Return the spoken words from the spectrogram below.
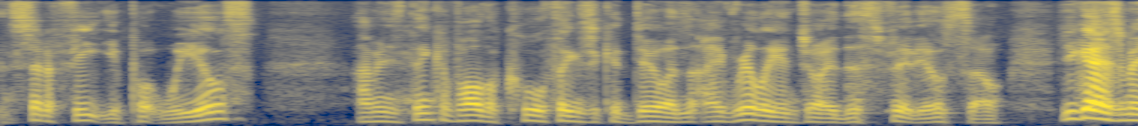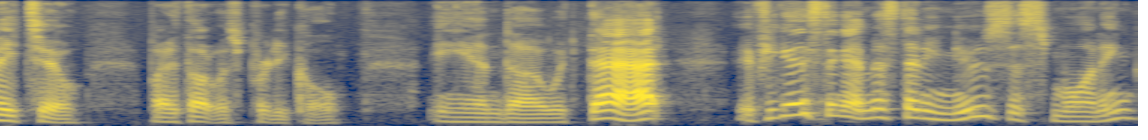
instead of feet, you put wheels. I mean, think of all the cool things you could do. And I really enjoyed this video, so you guys may too. But I thought it was pretty cool. And uh, with that, if you guys think I missed any news this morning,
